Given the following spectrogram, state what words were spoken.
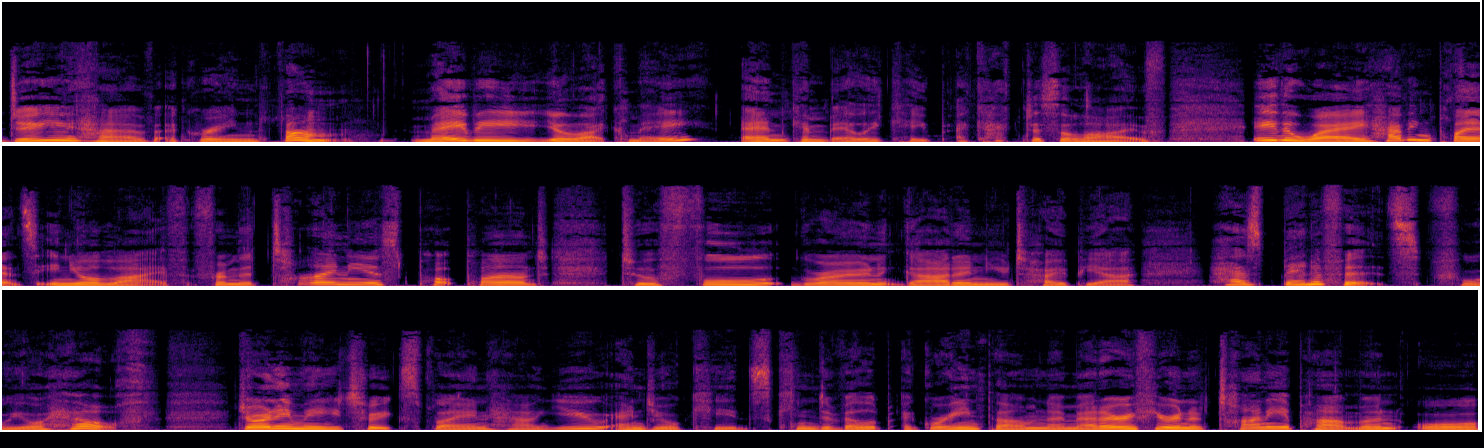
Do you have a green thumb? Maybe you're like me and can barely keep a cactus alive. Either way, having plants in your life, from the tiniest pot plant to a full grown garden utopia, has benefits for your health. Joining me to explain how you and your kids can develop a green thumb, no matter if you're in a tiny apartment or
